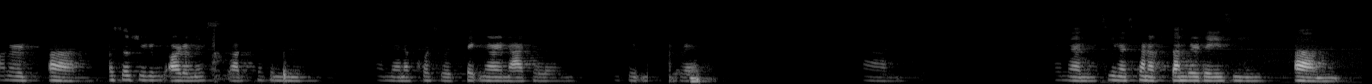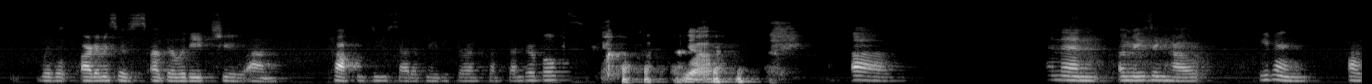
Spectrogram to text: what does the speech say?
honored, um, associated with Artemis, goddess of the moon, and then of course with Saint Mary Magdalene and Saint Margaret. Um, and then seen as kind of thunder daisy, um, with it, Artemis's ability to um, talk to Zeus out of maybe throwing some thunderbolts. Yeah. Um, and then amazing how even uh,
